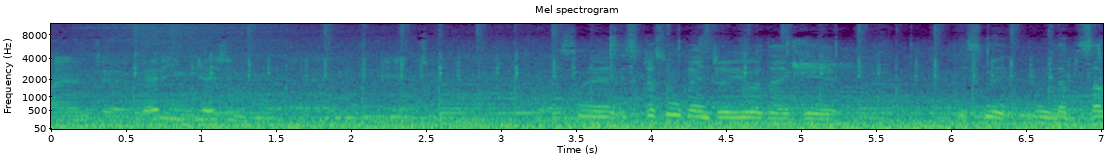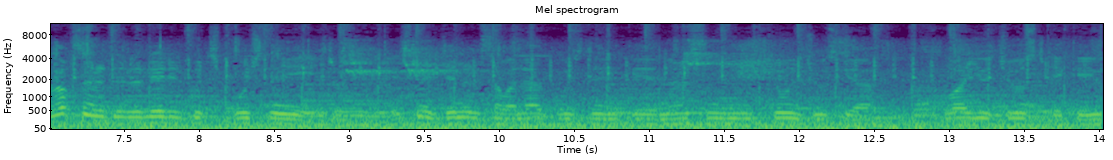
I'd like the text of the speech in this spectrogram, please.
and uh, very engaging in the interview. इसमें इस किस्म का इंटरव्यू होता है कि इसमें मतलब सबक से रिलेटेड कुछ पूछते हैं इंटरव्यू में इसमें जनरल सवाल पूछते हैं कि नर्सिंग क्यों चूज़ किया? Why you choose take you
